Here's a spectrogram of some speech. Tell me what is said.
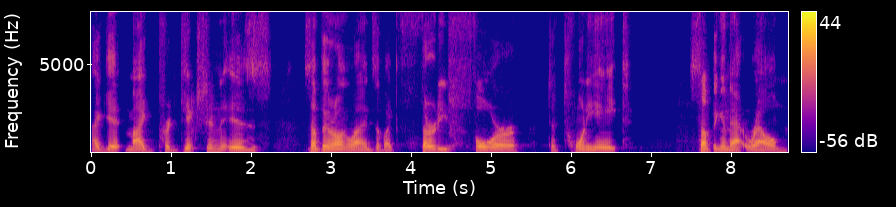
I get my prediction is something along the lines of like 34 to 28, something in that realm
